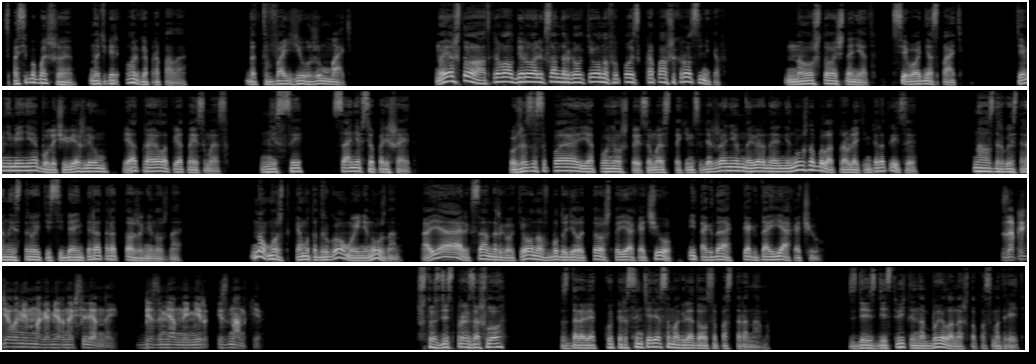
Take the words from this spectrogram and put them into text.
Спасибо большое, но теперь Ольга пропала. Да твою же мать! Ну я что, открывал бюро Александр Галактионов и поиск пропавших родственников? Ну уж точно нет. Сегодня спать. Тем не менее, будучи вежливым, я отправил ответ на СМС. Не ссы, Саня все порешает. Уже засыпая, я понял, что СМС с таким содержанием, наверное, не нужно было отправлять императрице. Но, с другой стороны, строить из себя императора тоже не нужно. Ну, может, кому-то другому и не нужно. А я, Александр Галактионов, буду делать то, что я хочу, и тогда, когда я хочу. За пределами многомерной вселенной. Безымянный мир изнанки. «Что здесь произошло?» Здоровяк Купер с интересом оглядывался по сторонам. Здесь действительно было на что посмотреть.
